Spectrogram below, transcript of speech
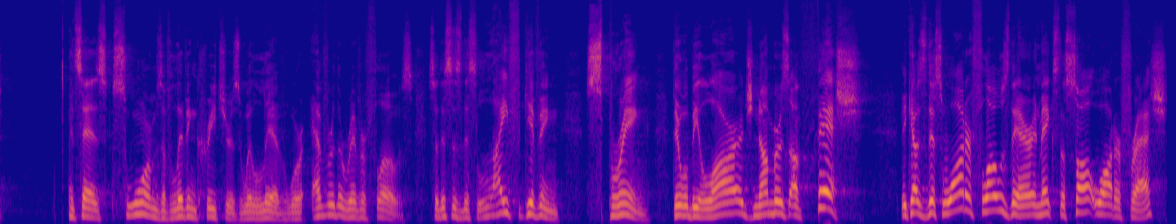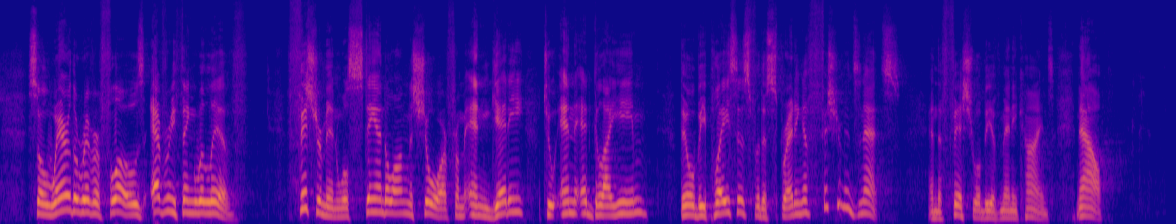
it says, swarms of living creatures will live wherever the river flows. So, this is this life giving spring. There will be large numbers of fish because this water flows there and makes the salt water fresh. So where the river flows, everything will live. Fishermen will stand along the shore from En Gedi to En Eglaim. There will be places for the spreading of fishermen's nets, and the fish will be of many kinds. Now,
